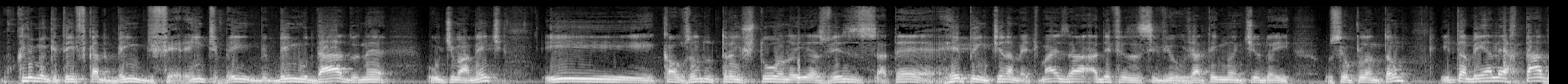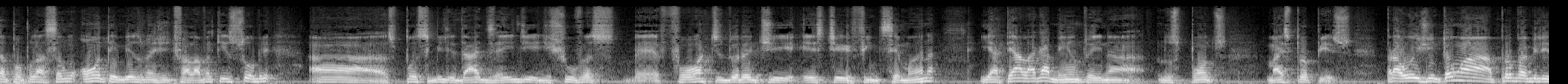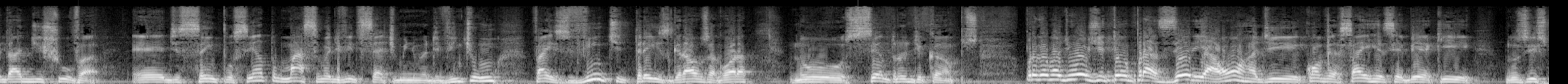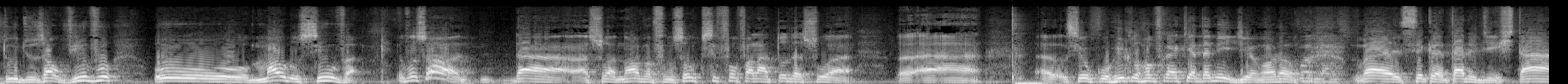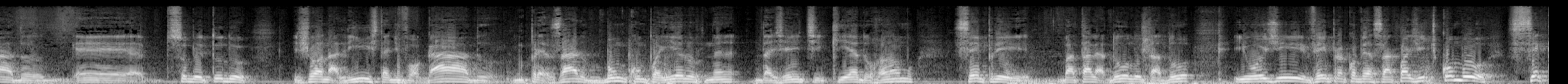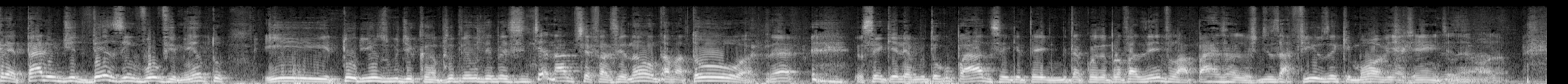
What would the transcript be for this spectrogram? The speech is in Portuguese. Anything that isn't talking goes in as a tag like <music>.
o clima que tem ficado bem diferente, bem, bem mudado, né, ultimamente e causando transtorno aí às vezes até repentinamente. Mas a, a, Defesa Civil já tem mantido aí o seu plantão e também alertado a população. Ontem mesmo a gente falava aqui sobre as possibilidades aí de, de chuvas é, fortes durante este fim de semana e até alagamento aí na, nos pontos mais propícios. Para hoje, então, a probabilidade de chuva é de 100%, máxima de 27, mínima de 21, faz 23 graus agora no centro de Campos. O programa de hoje tem o prazer e a honra de conversar e receber aqui nos estúdios ao vivo o Mauro Silva. Eu vou só dar a sua nova função, que se for falar toda a sua. A, a, o seu currículo, vamos ficar aqui até meio-dia, Mauro. Mas secretário de Estado, é, sobretudo jornalista, advogado, empresário, bom companheiro né, da gente que é do ramo, sempre batalhador, lutador, e hoje vem para conversar com a gente como secretário de Desenvolvimento e Turismo de Campos. Eu perguntei para ele não tinha nada para você fazer, não, estava à toa, né? Eu sei que ele é muito ocupado, sei que tem muita coisa para fazer, ele falou, rapaz, os desafios é que movem a gente, né?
